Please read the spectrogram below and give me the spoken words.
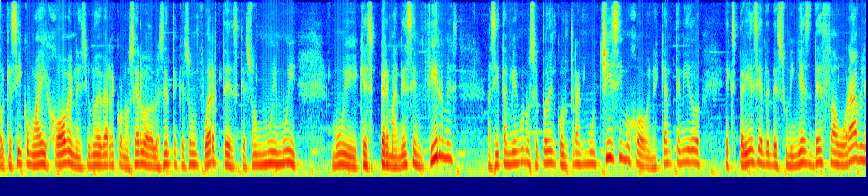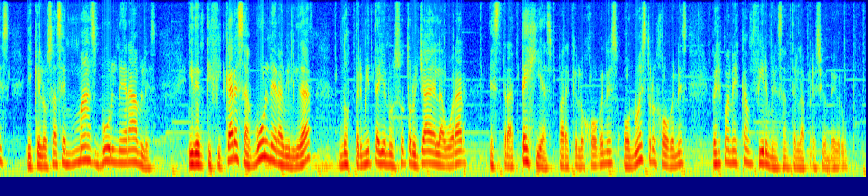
Porque así como hay jóvenes, y uno debe reconocerlo, adolescentes que son fuertes, que son muy, muy, muy, que permanecen firmes, así también uno se puede encontrar muchísimos jóvenes que han tenido experiencias desde su niñez desfavorables y que los hacen más vulnerables. Identificar esa vulnerabilidad nos permite a nosotros ya elaborar estrategias para que los jóvenes o nuestros jóvenes permanezcan firmes ante la presión de grupo.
